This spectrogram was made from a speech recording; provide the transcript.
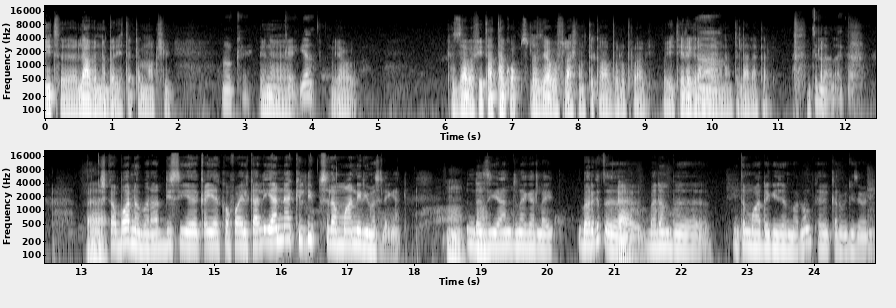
GitLab ን ነበር የተጠቀምነው actually ግን ያው ከዛ በፊት አታቆም ስለዚህ ያው በ flash ነው የምትቀባበሉ probably ወይ ቴሌግራም ላይ ምናምን ትላላካለህ ትንሽ ከባድ ነበር። አዲስ የቀየርከው ፋይል ካለ ያን ያክል deep ስለማንሄድ ይመስለኛል። እንደዚህ አንድ ነገር ላይ በእርግጥ በደንብ እንትን ማድረግ የጀመርነው ከቅርብ ጊዜ ወዲህ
